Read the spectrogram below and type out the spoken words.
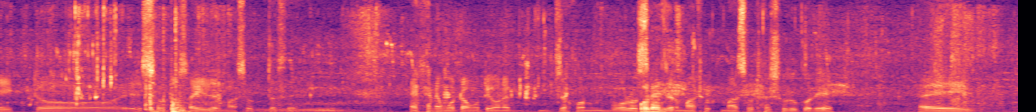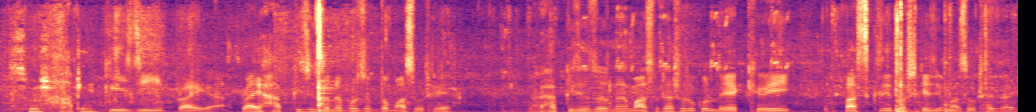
এই তো এই ছোট সাইজের মাছ উঠতেছে। এখানে মোটামুটি অনেক যখন বড় সাইজের মাছ মাছ ওঠা শুরু করে এই হাফ কেজি প্রায় প্রায় হাফ কেজি ওজনের পর্যন্ত মাছ ওঠে। হাফ কেজি ওজনের মাছ ওঠা শুরু করলে এক খেয়েই পাঁচ কেজি, দশ কেজি মাছ উঠে যায়।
